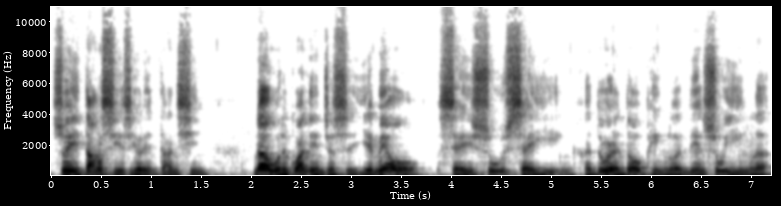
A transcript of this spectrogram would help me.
所以当时也是有点担心。那我的观点就是，也没有谁输谁赢，很多人都评论脸书赢了，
